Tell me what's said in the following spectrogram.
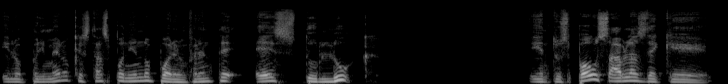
y lo primero que estás poniendo por enfrente es tu look. Y en tus posts hablas de que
